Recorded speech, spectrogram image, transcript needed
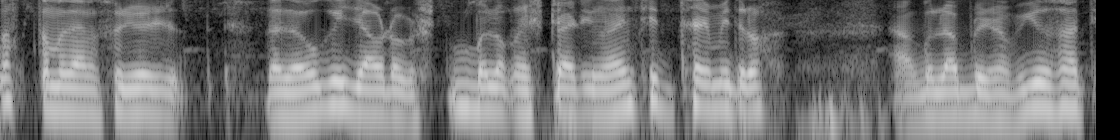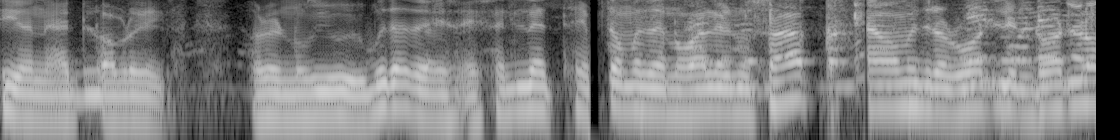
મસ્ત મજાનો સૂર્ય દાદા ઉગી જાય આપણો બ્લોક સ્ટાર્ટિંગ અહીંથી જ થાય મિત્રો. આ ગુલાબડીના વ્યૂ સાથે અને આટલું આપણે ઘરનું વ્યૂ બધા જ થાય. તો મજાનું વાલેનું શાક. મિત્રો રોટલી. રોટલો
